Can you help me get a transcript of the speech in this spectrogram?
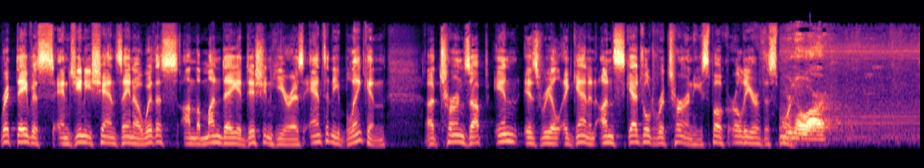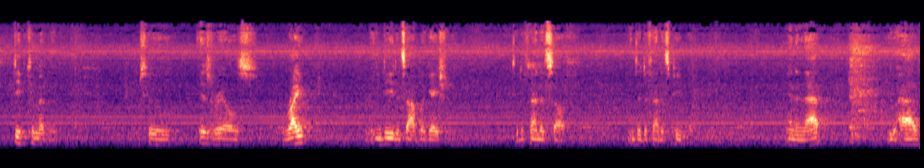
Rick Davis and Jeannie Sheehan Zaino with us on the Monday edition here as Antony Blinken uh, turns up in Israel again, an unscheduled return. He spoke earlier this morning. We know our deep commitment to Israel's right indeed its obligation to defend itself and to defend its people. And in that, you have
